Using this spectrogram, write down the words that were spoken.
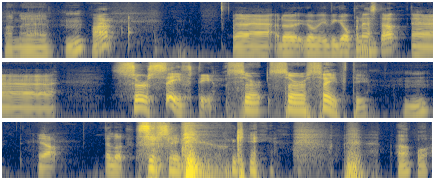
Men, uh, mm. ja. Uh, då går vi, vi går på nästa. Uh, Sir Safety. Sir, Sir Safety. Mm. Ja. Eller Sir Safety. Okej. ja, bra.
